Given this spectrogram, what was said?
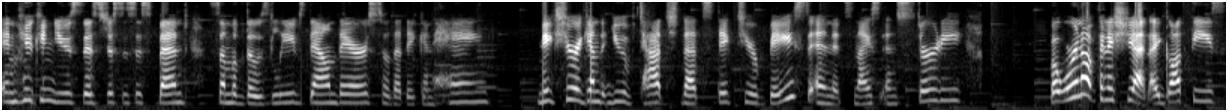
And you can use this just to suspend some of those leaves down there so that they can hang. Make sure again that you have attached that stick to your base and it's nice and sturdy. But we're not finished yet. I got these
